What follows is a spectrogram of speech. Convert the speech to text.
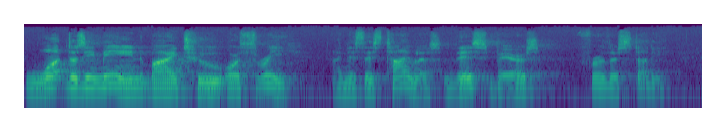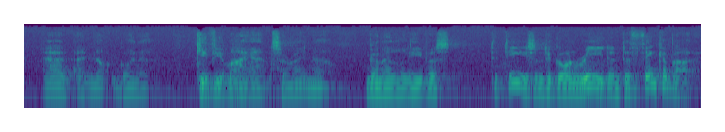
what does he mean by two or three? And is this timeless? This bears further study. And I'm not going to give you my answer right now. I'm going to leave us to tease and to go and read and to think about it.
